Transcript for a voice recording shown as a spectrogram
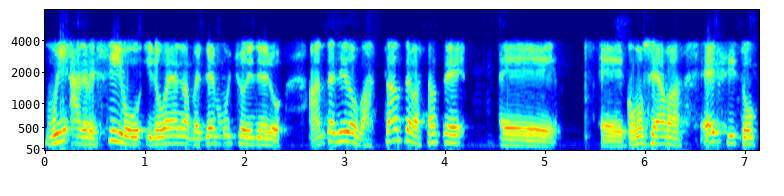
muy agresivo y no vayan a perder mucho dinero. Han tenido bastante, bastante eh, eh, ¿cómo se llama? Éxito,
